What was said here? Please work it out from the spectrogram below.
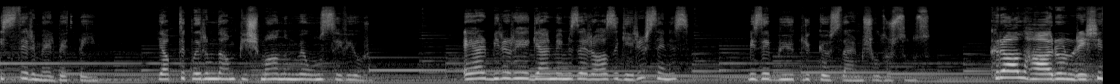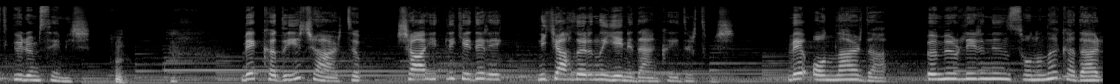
İsterim elbet beyim. Yaptıklarımdan pişmanım ve onu seviyorum. Eğer bir araya gelmemize razı gelirseniz bize büyüklük göstermiş olursunuz. Kral Harun Reşit gülümsemiş. ve kadıyı çağırtıp şahitlik ederek nikahlarını yeniden kıydırtmış. Ve onlar da ömürlerinin sonuna kadar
